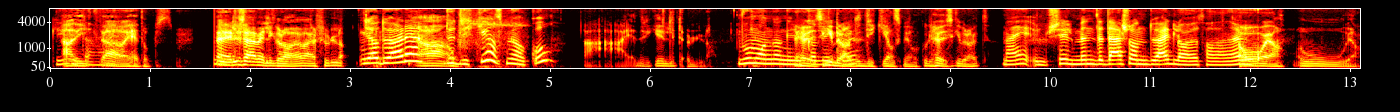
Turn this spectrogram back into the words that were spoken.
gud. Ja, det, gikk, det var helt håpløst. Men ellers er jeg veldig glad i å være full, da. Ja, du er det. Ja. Du drikker ganske mye alkohol. Nei, jeg drikker litt øl, da. Hvor mange ganger i Det uka bra ut, drikker du du? drikker ganske mye alkohol. Det høres ikke bra ut. Nei, unnskyld, men det, er sånn, du er glad i å ta deg en Å ja. Oh, ja.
